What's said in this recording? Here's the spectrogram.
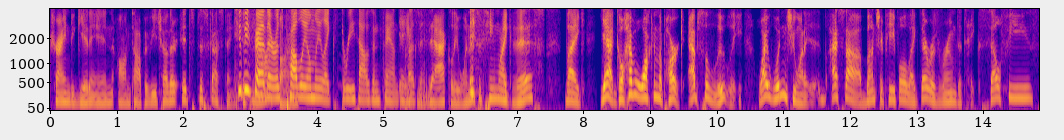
trying to get in on top of each other, it's disgusting. to be It's fair, there was fun. probably only like 3,000 fans present. Exactly. When it's a team like this, like, yeah, go have a walk in the park. Absolutely. Why wouldn't you want to? I saw a bunch of people, like, there was room to take selfies.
